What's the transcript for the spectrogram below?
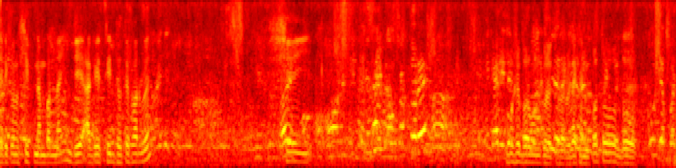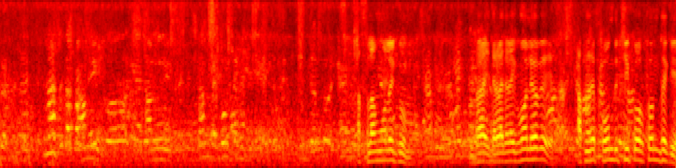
এটি কোনো সিট নাম্বার নাই। যে আগে সিট ধরতে পারবে সেই বসে ভ্রমণ করতে পারবে দেখেন কত লোক। আসসালামু আলাইকুম। ভাই দাঁড়া দাঁড়ায় ঘুমালে হবে? আপনাদের ফোন দিচ্ছি কখন থেকে?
